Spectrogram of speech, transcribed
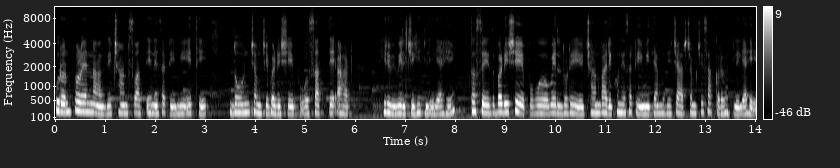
पुरणपोळ्यांना अगदी छान स्वाद येण्यासाठी मी येथे दोन चमचे बडीशेप व सात ते आठ हिरवी वेलची घेतलेली आहे. तसेच बडीशेप व वेलदोडे छान बारीक होण्यासाठी मी त्यामध्ये चार चमचे साखर घातलेली आहे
